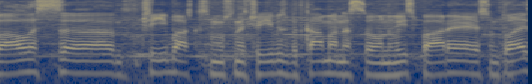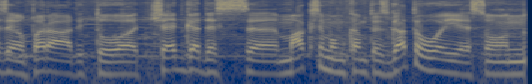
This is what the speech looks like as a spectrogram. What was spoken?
balles eh, čībās, kas mums ne čības, bet kamanas un vispārējais. Un tu aizēji un parādi to četrgades eh, maksimumu, kam tu esi gatavojies. Un,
